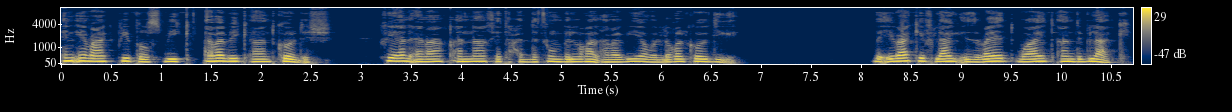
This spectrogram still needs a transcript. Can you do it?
In Iraq people speak Arabic and Kurdish. في العراق الناس يتحدثون باللغة العربية واللغة الكردية. The Iraqi flag is red, white and black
